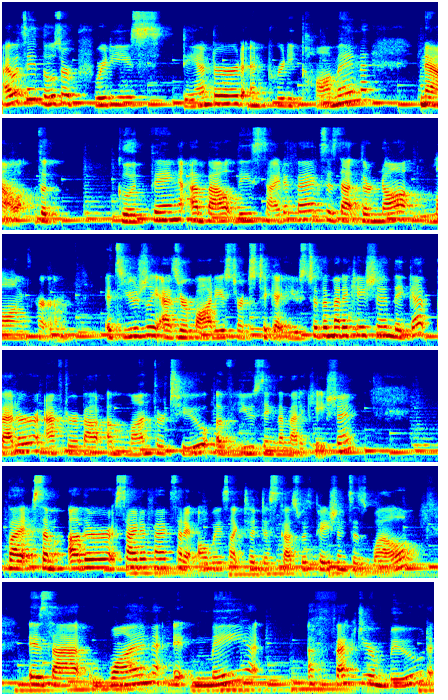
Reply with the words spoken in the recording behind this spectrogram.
i would say those are pretty standard and pretty common now the good thing about these side effects is that they're not long term it's usually as your body starts to get used to the medication, they get better after about a month or two of using the medication. But some other side effects that I always like to discuss with patients as well is that one, it may affect your mood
